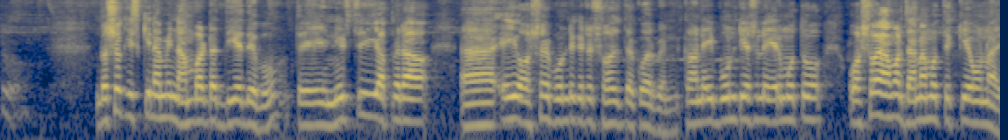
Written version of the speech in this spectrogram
two. দর্শক স্ক্রিন আমি নাম্বারটা দিয়ে দেবো। তো এই নিশ্চয়ই আপনারা এই অসহায় বোনটিকে একটু সহযোগিতা করবেন। কারণ এই বোনটি আসলে এর মতো অসহায় আমার জানা মতে কেউ নাই।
